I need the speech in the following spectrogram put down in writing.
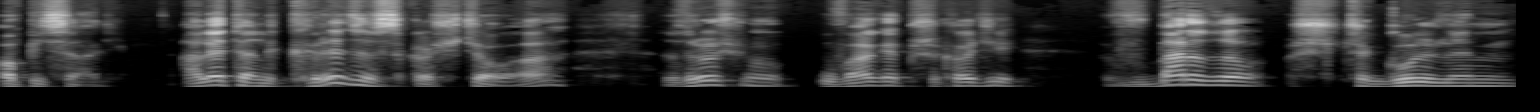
opisali. Ale ten kryzys Kościoła zwróćmy uwagę, przychodzi w bardzo szczególnym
